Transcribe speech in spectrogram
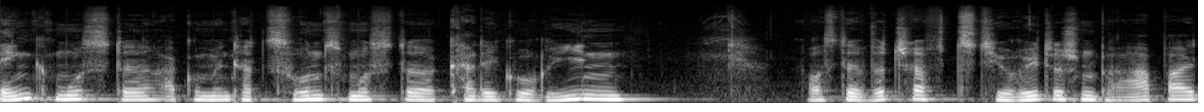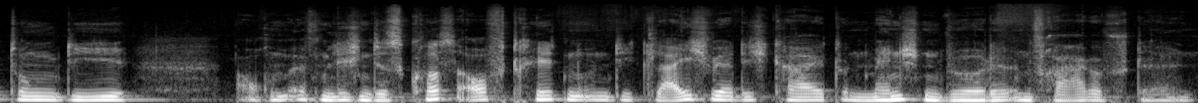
Denkmuster, Argumentationsmuster, Kategorien aus der wirtschaftstheoretischen Bearbeitung, die auch im öffentlichen Diskurs auftreten und die Gleichwertigkeit und Menschenwürde in Frage stellen.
